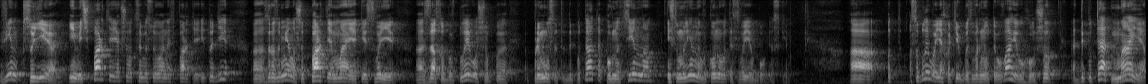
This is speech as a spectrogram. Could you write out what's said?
він псує імідж партії, якщо це висуванець партії, і тоді е, зрозуміло, що партія має якісь свої е, засоби впливу, щоб е, примусити депутата повноцінно і сумлінно виконувати свої обов'язки. А от особливо я хотів би звернути увагу, що депутат має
